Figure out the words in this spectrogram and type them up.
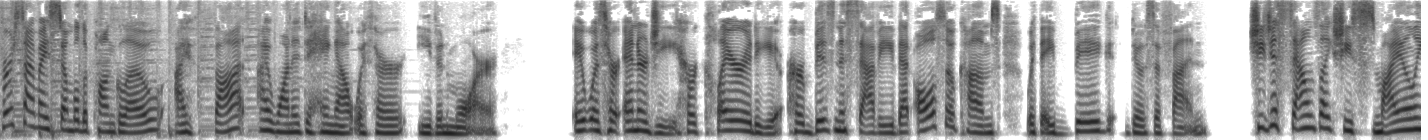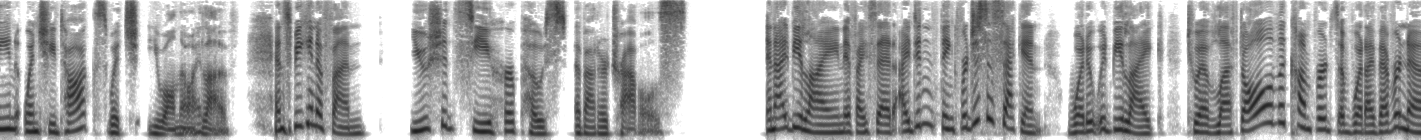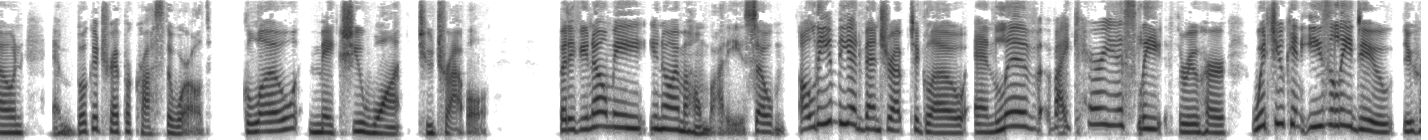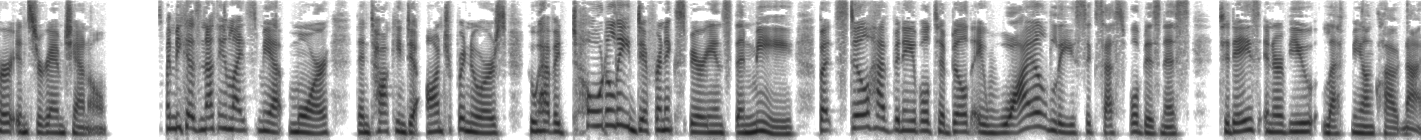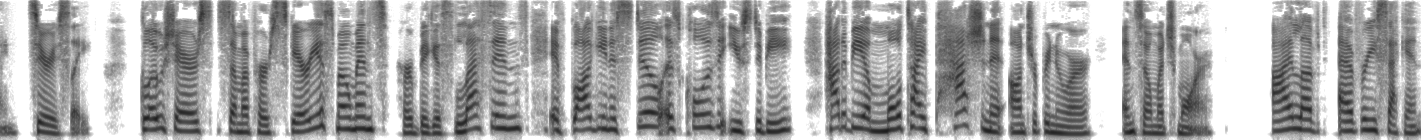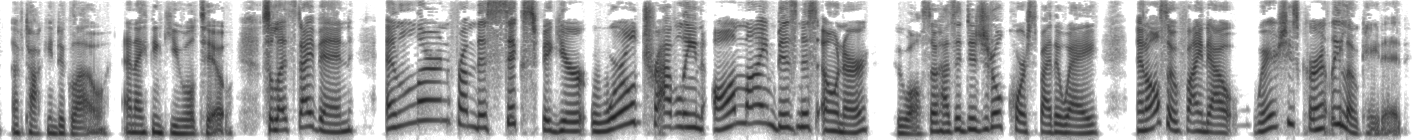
First time I stumbled upon Glo, I thought I wanted to hang out with her even more. It was her energy, her clarity, her business savvy that also comes with a big dose of fun. She just sounds like she's smiling when she talks, which you all know I love. And speaking of fun, you should see her post about her travels. And I'd be lying if I said I didn't think for just a second what it would be like to have left all the comforts of what I've ever known and book a trip across the world. Glo makes you want to travel. But if you know me, you know I'm a homebody. So I'll leave the adventure up to Glo and live vicariously through her, which you can easily do through her Instagram channel. And because nothing lights me up more than talking to entrepreneurs who have a totally different experience than me, but still have been able to build a wildly successful business, today's interview left me on cloud nine. Seriously. Glo shares some of her scariest moments, her biggest lessons, if blogging is still as cool as it used to be, how to be a multi-passionate entrepreneur, and so much more. I loved every second of talking to Glo, and I think you will too. So let's dive in and learn from this six figure world traveling online business owner who also has a digital course, by the way, and also find out where she's currently located.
